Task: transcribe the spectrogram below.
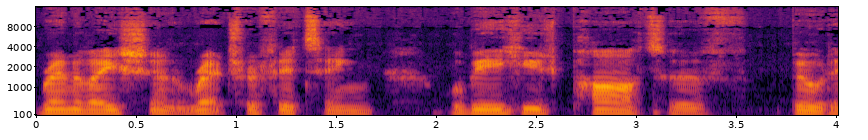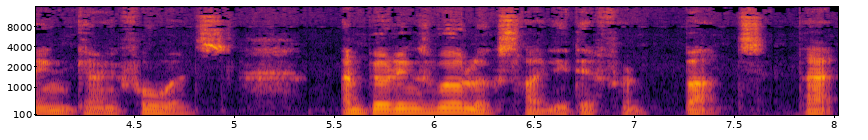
renovation, retrofitting will be a huge part of building going forwards. And buildings will look slightly different, but that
